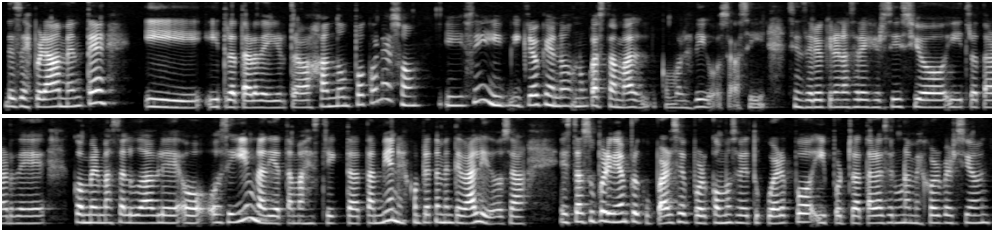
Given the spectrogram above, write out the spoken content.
desesperadamente y, tratar de ir trabajando un poco en eso. Y sí, y creo que no, nunca está mal, como les digo, o sea, si, si en serio quieren hacer ejercicio y tratar de comer más saludable o, seguir una dieta más estricta, también es completamente válido, o sea, está súper bien preocuparse por cómo se ve tu cuerpo y por tratar de hacer una mejor versión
